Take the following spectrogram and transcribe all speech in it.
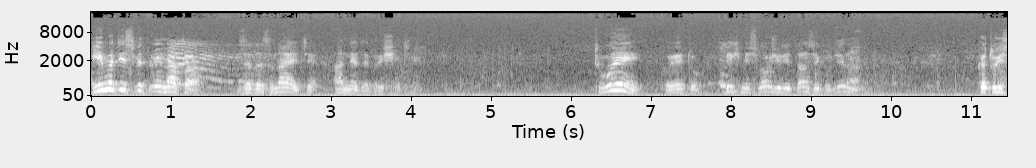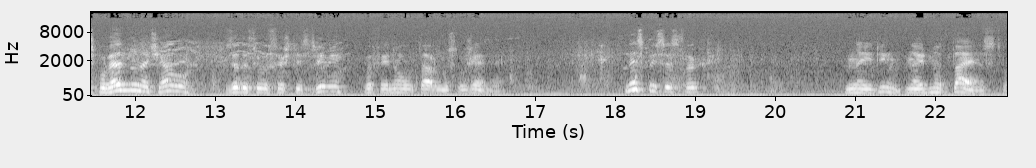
Имате светлината, за да знаете, а не да грешите. Това е, което бихме сложили тази година като изповедно начало, за да се осъществими в едно ултарно служение. Днес присъствах на, един, на едно таинство.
